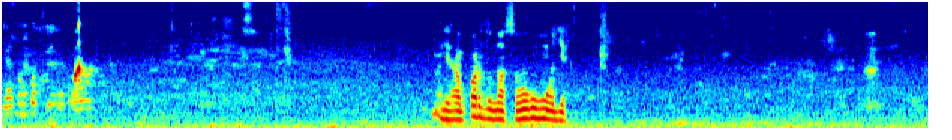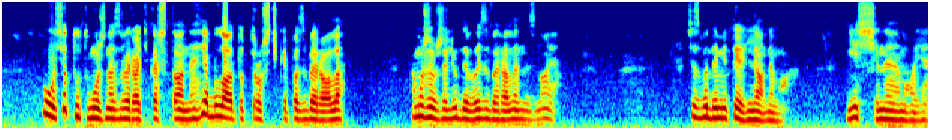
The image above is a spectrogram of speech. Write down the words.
Я там кофе не брала. Леопард у нас у моді. Ось отут можна збирати каштани. Я була тут трошечки позбирала. А може вже люди визбирали, не знаю. Зараз будемо йти глянемо. Є чи немає.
